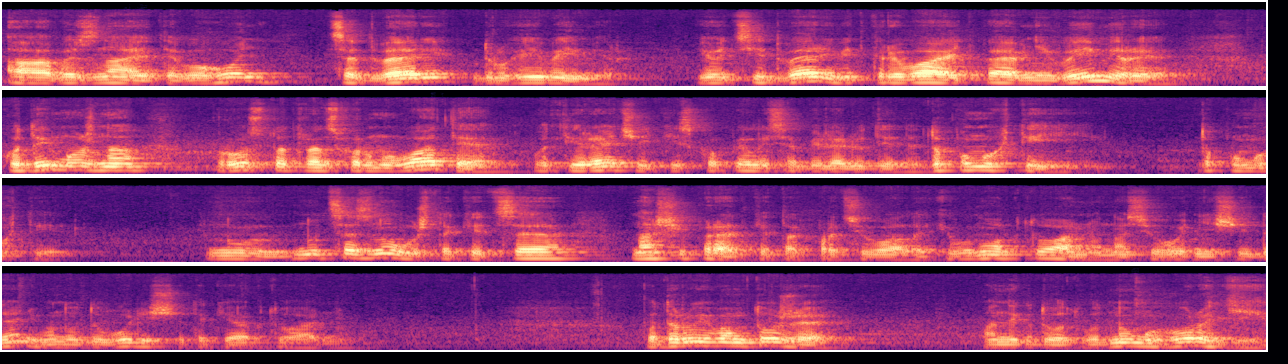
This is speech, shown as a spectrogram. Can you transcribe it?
А ви знаєте, вогонь це двері, другий вимір. І оці двері відкривають певні виміри, куди можна просто трансформувати ті речі, які скопилися біля людини, допомогти їй. Допомогти. Ну, ну це знову ж таки, це наші предки так працювали, і воно актуально на сьогоднішній день, воно доволі ще таке актуально. Подарую вам теж анекдот. В одному городі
